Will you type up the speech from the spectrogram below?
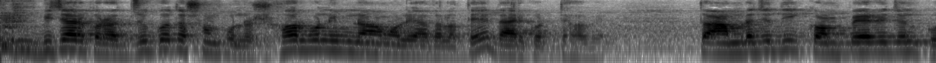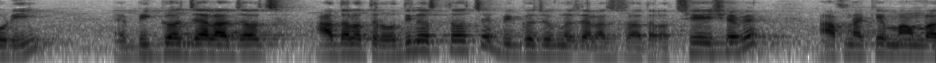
বিচার করার যোগ্যতা সম্পন্ন সর্বনিম্ন আমলে আদালতে দায়ের করতে হবে। তো আমরা যদি কম্প্যারিজন করি বিজ্ঞ জেলা জজ আদালতের অধীনস্থ হচ্ছে বিজ্ঞ যুগ্ম জেলা জজ আদালত। সেই হিসেবে আপনাকে মামলা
